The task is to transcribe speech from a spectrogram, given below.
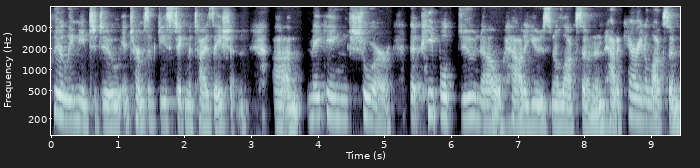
clearly need to do in terms of destigmatization, um, making sure that people do know how to use naloxone and how to carry naloxone.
